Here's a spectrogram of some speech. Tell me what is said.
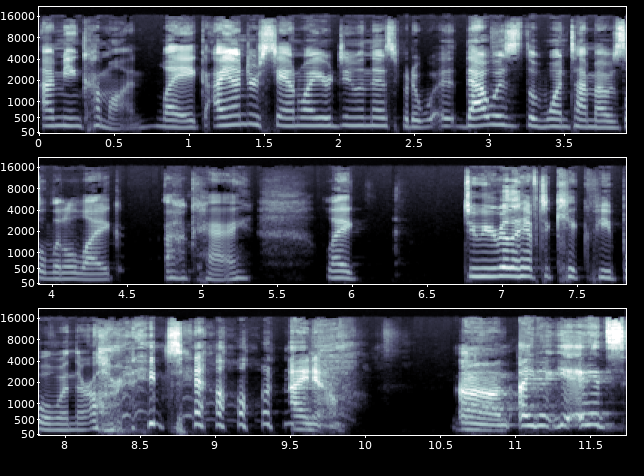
I mean, come on. Like, I understand why you're doing this, but it, that was the one time I was a little like, okay, like, do we really have to kick people when they're already down? i know um i know yeah, and it's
